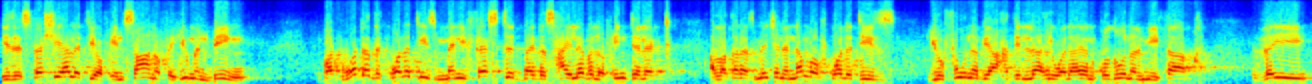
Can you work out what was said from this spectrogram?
is a speciality of insan, of a human being. But what are the qualities manifested by this high level of intellect? Allah Ta'ala has mentioned a number of qualities. يُوفُونَ بِعَهْدِ اللَّهِ وَلَا يَنْقُضُونَ الْمِيثَاقِ They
